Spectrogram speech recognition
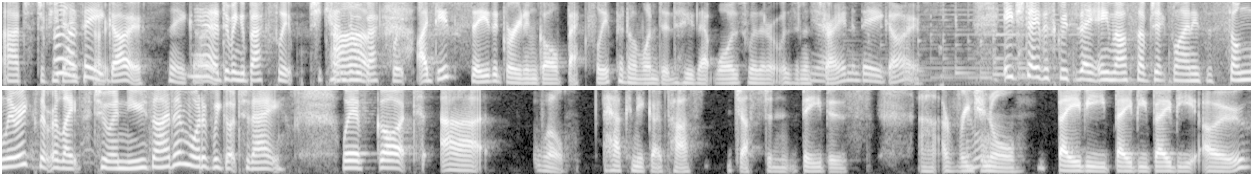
Uh, just a few oh, days there ago. There you go. There you go. Yeah, doing a backflip. She can do a ah, backflip. I did see the green and gold backflip and I wondered who that was, whether it was an Australian, yeah. and there you go. Each day, the Squiz Today email subject line is a song lyric that relates to a news item. What have we got today? We've got, uh, well, how can you go past Justin Bieber's uh, original oh. baby, baby, baby O.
